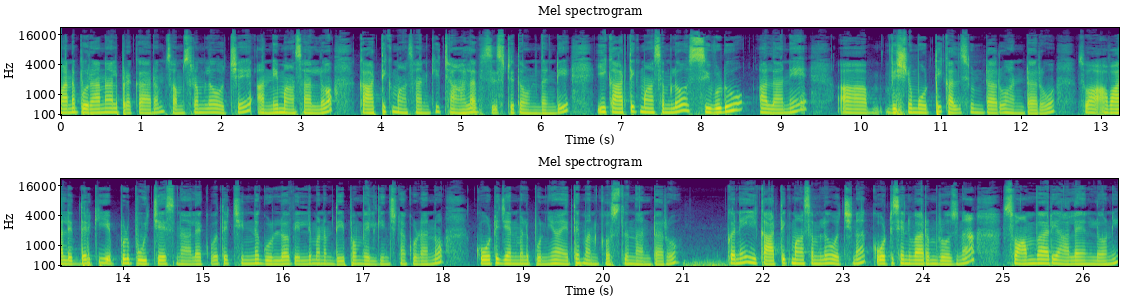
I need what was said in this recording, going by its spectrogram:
మన పురాణాల ప్రకారం సంవత్సరంలో వచ్చే అన్ని మాసాల్లో కార్తీక మాసానికి చాలా విశిష్టత ఉందండి. ఈ కార్తీక మాసంలో శివుడు అలానే విష్ణుమూర్తి కలిసి ఉంటారు అంటారు. సో వాళ్ళిద్దరికీ ఎప్పుడు పూజ చేసినా లేకపోతే చిన్న గుళ్ళో వెళ్ళి మనం దీపం వెలిగించినా కూడాను కోటి జన్మల పుణ్యం అయితే మనకు వస్తుంది అంటారు కానీ ఈ కార్తీక మాసంలో వచ్చిన కోటి శనివారం రోజున స్వామివారి ఆలయంలోని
